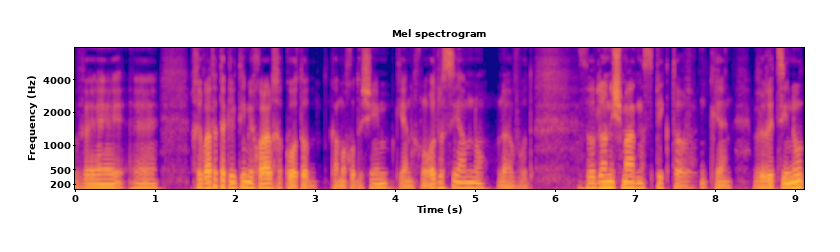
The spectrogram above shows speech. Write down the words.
וחברת התקליטים יכולה לחכות עוד כמה חודשים, כי אנחנו עוד לא סיימנו לעבוד. זה עוד לא נשמע מספיק טוב. כן, ורצינות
